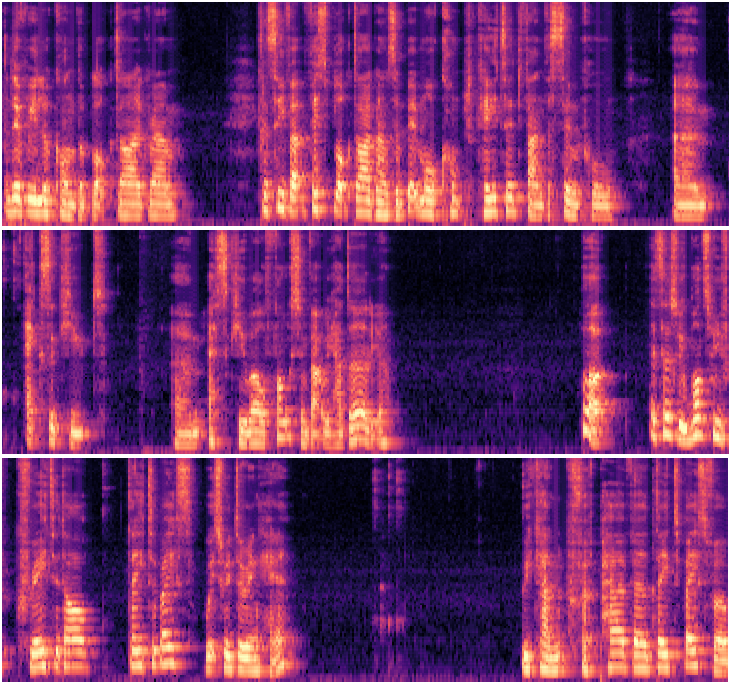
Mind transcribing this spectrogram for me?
And if we look on the block diagram, you can see that this block diagram is a bit more complicated than the simple um, execute um, SQL function that we had earlier. But essentially, once we've created our database, which we're doing here, we can prepare the database for a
